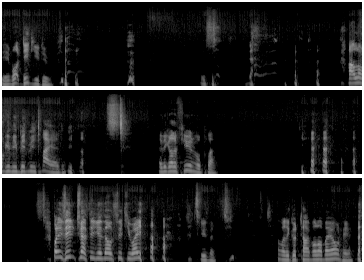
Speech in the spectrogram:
They say, "What did you do?" How long have you been retired? have you got a funeral plan? but it's interesting in those situations. Excuse me. I'm having a good time all on my own here.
